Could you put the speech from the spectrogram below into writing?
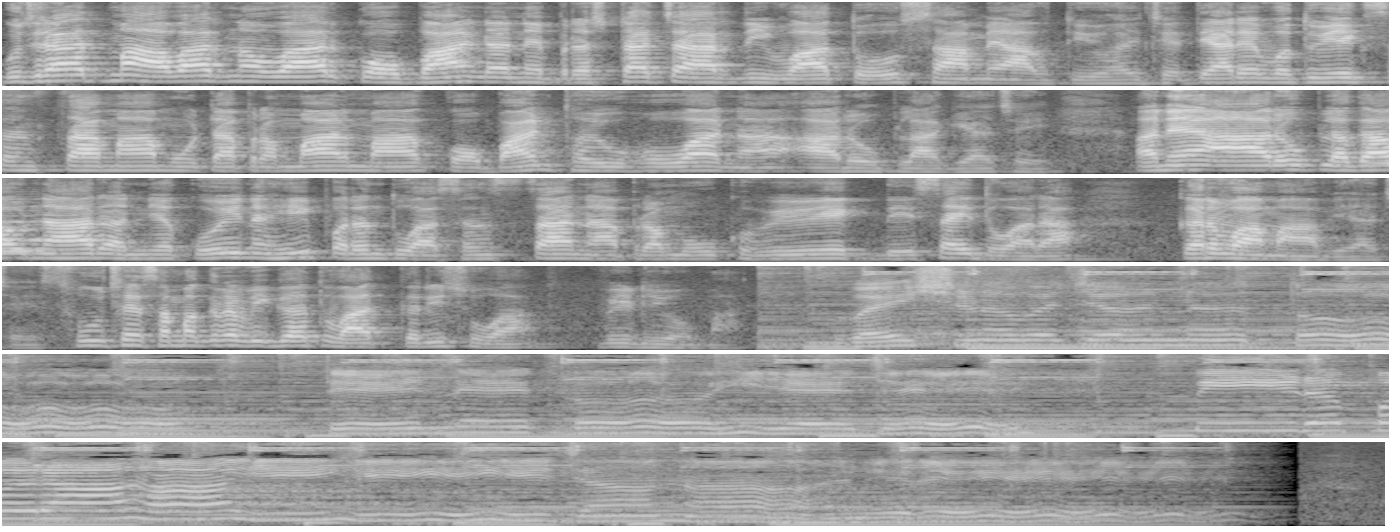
ગુજરાતમાં અવારનવાર કૌભાંડ અને ભ્રષ્ટાચારની વાતો સામે આવતી હોય છે. ત્યારે વધુ એક સંસ્થામાં મોટા પ્રમાણમાં કૌભાંડ થયું હોવાના આરોપ લાગ્યા છે. અને આ આરોપ લગાવનાર અન્ય કોઈ નહીં, પરંતુ આ સંસ્થાના પ્રમુખ વિવેક દેસાઈ દ્વારા કરવામાં આવ્યા છે. શું છે સમગ્ર વિગત? વાત કરીશું આ વિડીયોમાં. વૈષ્ણવજન તો તેને કહીએ જે પીડ પરાઈ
